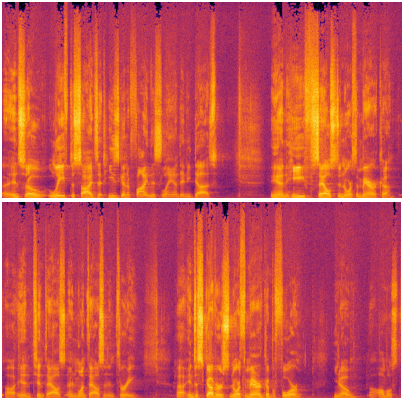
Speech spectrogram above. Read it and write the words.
and so Leif decides that he's going to find this land, and he does. And he sails to North America uh, in, 10,000, in 1003 uh, and discovers North America before, you know, almost,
